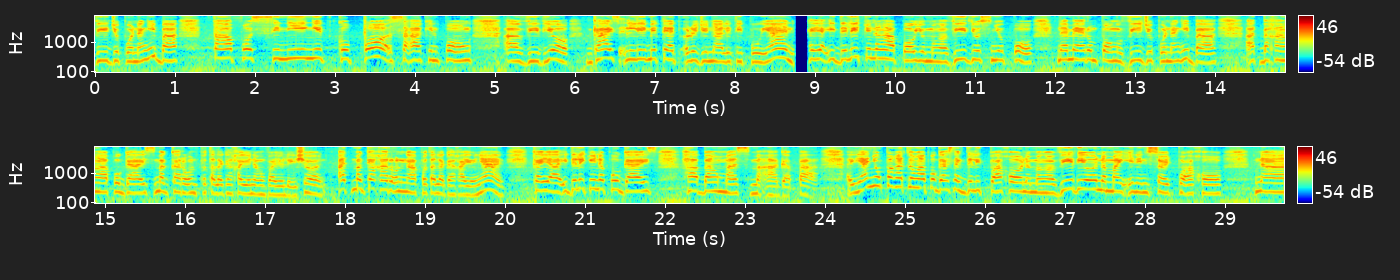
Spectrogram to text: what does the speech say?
video po ng iba tapos siningit ko po sa akin pong uh, video. Guys, limited originality po yan. Kaya i-delete nyo na nga po yung mga videos nyo po na meron pong video po ng iba at baka nga po guys magkaroon po talaga kayo ng violation. At magkakaroon nga po talaga kayo niyan. Kaya i-delete nyo na po guys habang mas maaga pa. Ayan yung pangatlo nga po guys, nag-delete po ako ng mga video na may in-insert po ako na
